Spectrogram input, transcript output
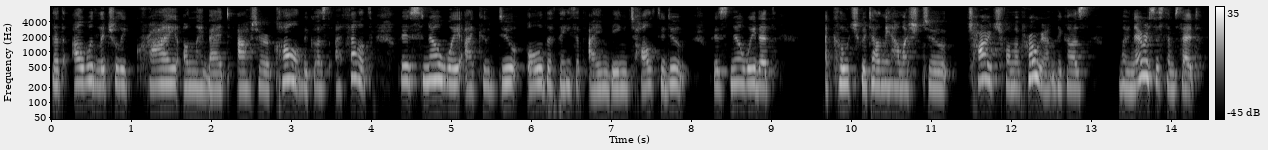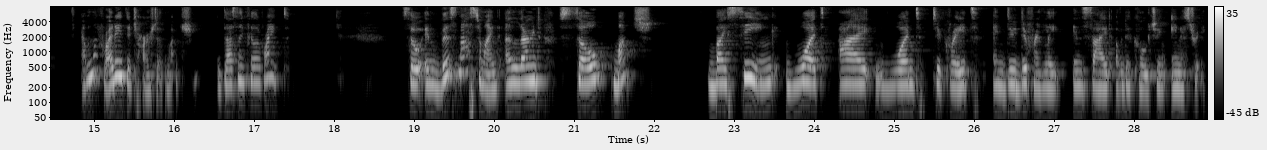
that I would literally cry on my bed after a call because I felt there's no way I could do all the things that I'm being told to do. There's no way that a coach could tell me how much to charge from a program because my nervous system said, I'm not ready to charge that much. It doesn't feel right. So in this mastermind, I learned so much by seeing what I want to create and do differently inside of the coaching industry.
